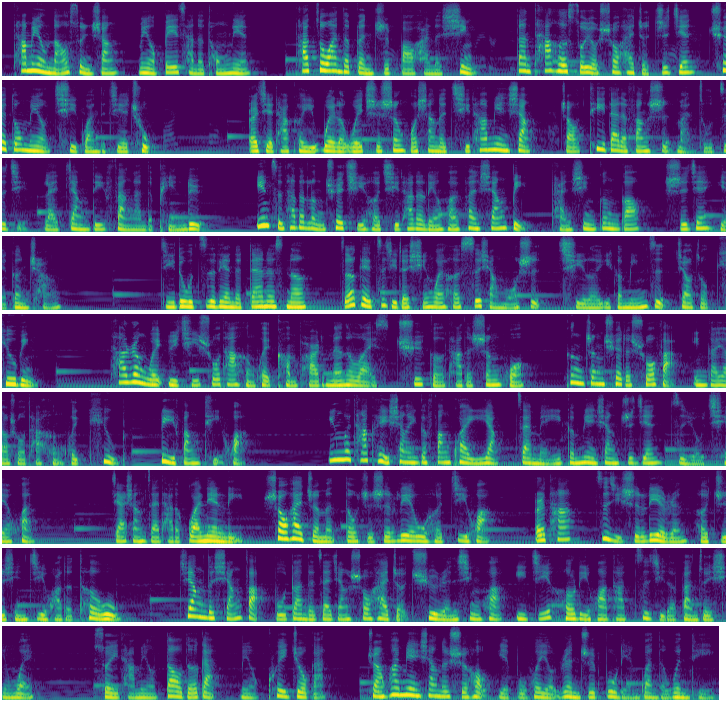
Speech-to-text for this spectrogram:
他没有脑损伤，没有悲惨的童年。他作案的本质包含了性，但他和所有受害者之间却都没有器官的接触。而且他可以为了维持生活上的其他面向，找替代的方式满足自己，来降低犯案的频率。因此，他的冷却期和其他的连环犯相比，弹性更高，时间也更长。极度自恋的 Dennis 呢，则给自己的行为和思想模式起了一个名字，叫做 Cubing。他认为，与其说他很会 compartmentalize 区隔他的生活，更正确的说法应该要说他很会 cube 立方体化。因为他可以像一个方块一样，在每一个面向之间自由切换。加上在他的观念里，受害者们都只是猎物和计划，而他自己是猎人和执行计划的特务。这样的想法不断的在将受害者去人性化，以及合理化他自己的犯罪行为。所以他没有道德感，没有愧疚感，转换面向的时候也不会有认知不连贯的问题。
